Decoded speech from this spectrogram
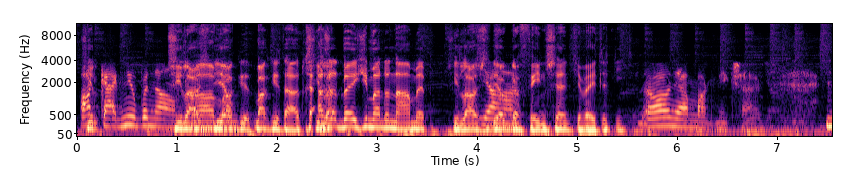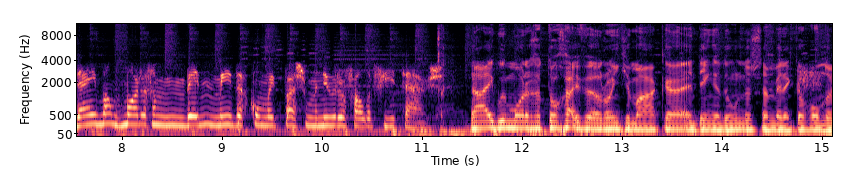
Ah, kijk nu op een naam. Zie luistert Ah, die maakt, ook- niet- maakt niet uit. Als het een beetje maar de naam hebt. Zie luistert die Ja. ook naar Vincent, je weet het niet. Oh, ja, maakt niks uit. Nee, want morgenmiddag kom ik pas om een uur of half vier thuis. Nou, ik moet morgen toch even een rondje maken en dingen doen, dus dan ben ik toch onderweg.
